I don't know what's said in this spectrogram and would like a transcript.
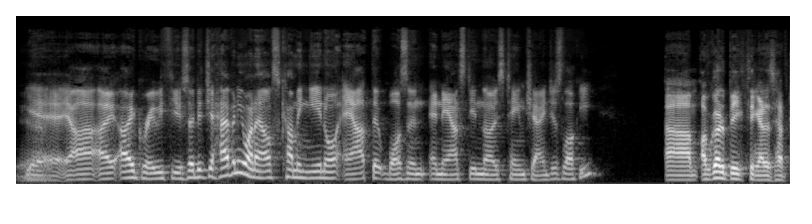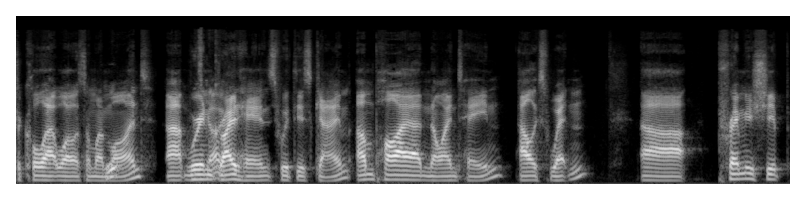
Yeah, yeah I, I agree with you. So, did you have anyone else coming in or out that wasn't announced in those team changes, Lockie? Um, I've got a big thing I just have to call out while it's on my Ooh. mind. Uh, we're Let's in go. great hands with this game. Umpire 19, Alex Wetton, uh, Premiership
